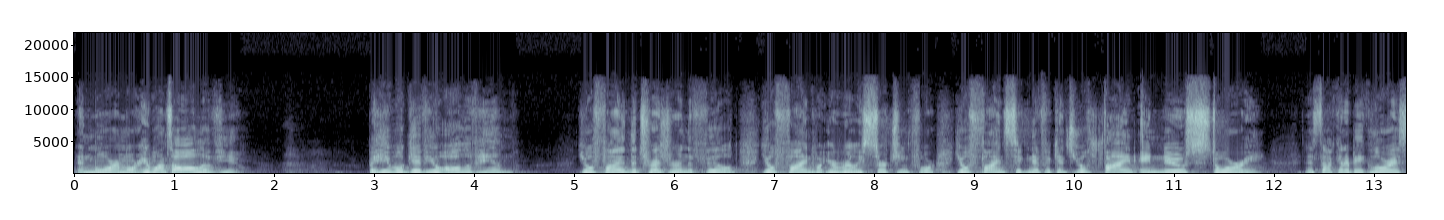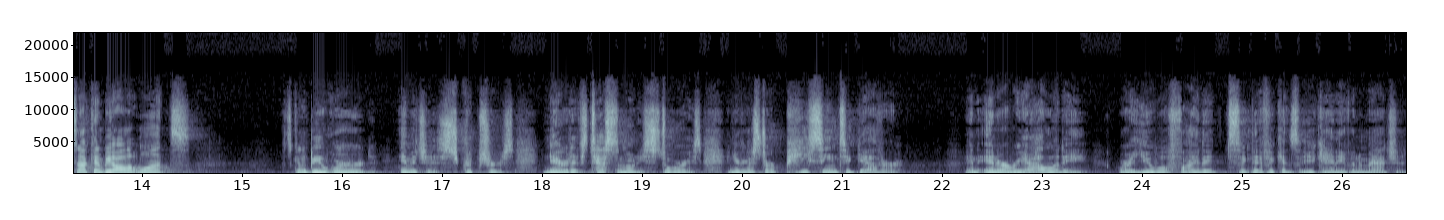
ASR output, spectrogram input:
and more and more. He wants all of you, but he will give you all of him. You'll find the treasure in the field. You'll find what you're really searching for. You'll find significance. You'll find a new story. And it's not going to be glorious, it's not going to be all at once. It's going to be word, images, scriptures, narratives, testimonies, stories. And you're going to start piecing together an inner reality where you will find a significance that you can't even imagine.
